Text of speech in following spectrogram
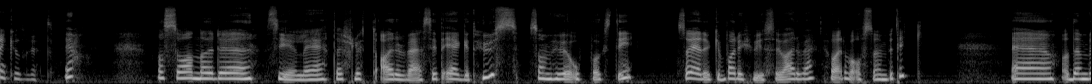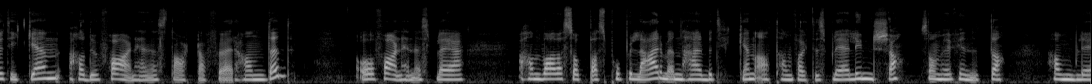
Enkelt og greit. Og så når uh, Sili til slutt arver sitt eget hus, som hun er oppvokst i, så er det jo ikke bare huset hun arver, hun arver også en butikk. Eh, og den butikken hadde jo faren hennes starta før han døde. Og faren hennes ble Han var såpass populær med denne butikken at han faktisk ble lynsja, som vi finner ut, da. Han ble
